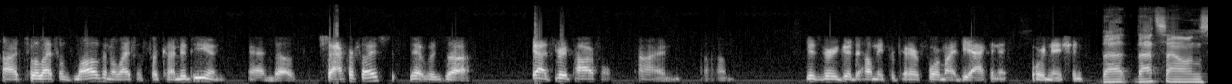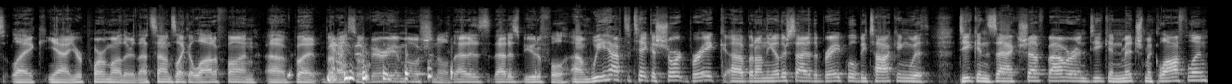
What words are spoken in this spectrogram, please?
uh, to a life of love and a life of fecundity and and uh, sacrifice. It was uh, yeah, it's very powerful, uh, and um, it's very good to help me prepare for my diaconate ordination. That that sounds like yeah, your poor mother. That sounds like a lot of fun, uh, but but also very emotional. That is that is beautiful. Um, we have to take a short break, uh, but on the other side of the break, we'll be talking with Deacon Zach Schefbauer and Deacon Mitch McLaughlin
